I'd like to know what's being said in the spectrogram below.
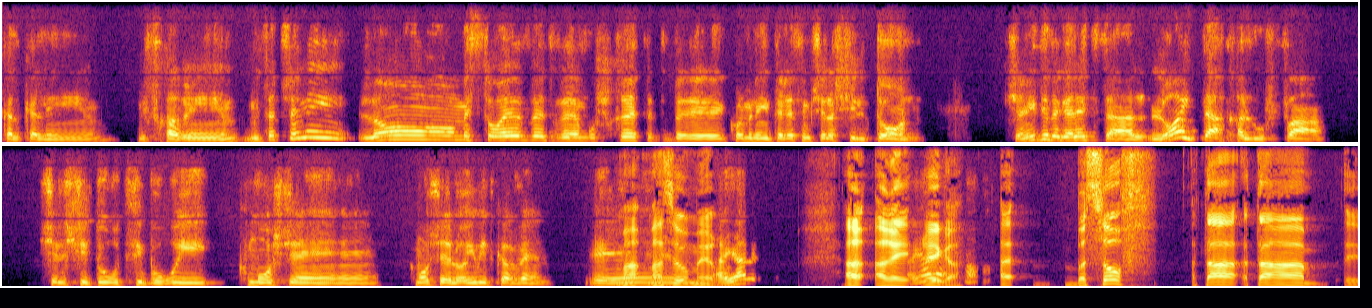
כלכליים, מסחריים, מצד שני לא מסואבת ומושחתת בכל מיני אינטרסים של השלטון. כשאני הייתי בגלי צה"ל לא הייתה חלופה של שידור ציבורי כמו, ש... כמו שאלוהים מתכוון. מה, מה זה אומר? היה... הרי, רגע. בסוף אתה, אתה אה,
